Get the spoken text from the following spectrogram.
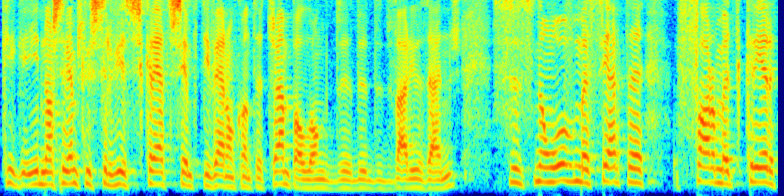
que, nós sabemos que os serviços secretos sempre tiveram contra Trump ao longo de, de, de vários anos, se, se, não houve uma certa forma de querer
